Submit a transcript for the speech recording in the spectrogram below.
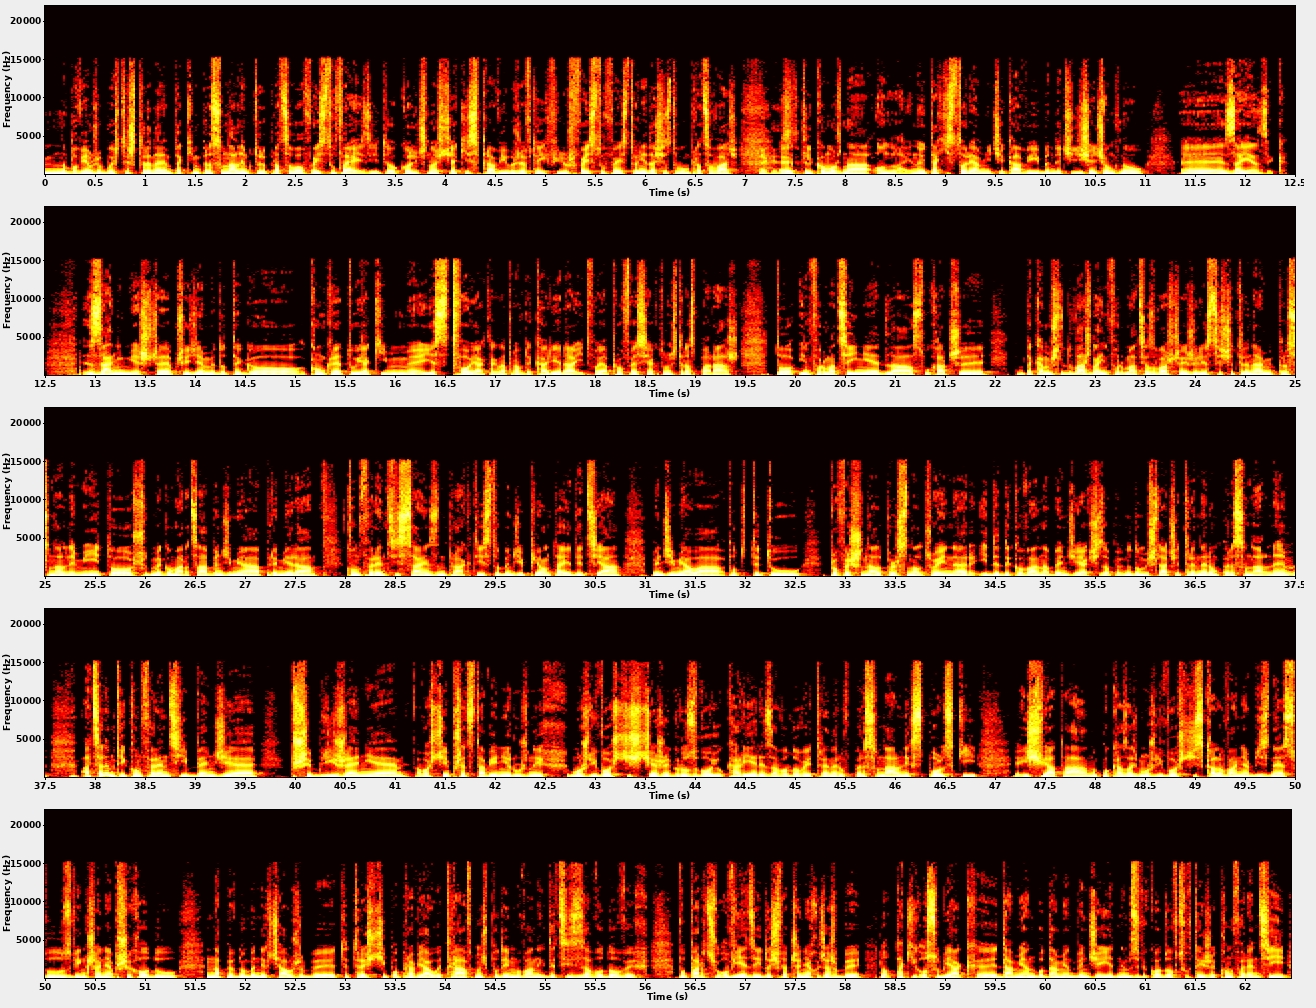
no bo wiem, że byłeś też trenerem takim personalnym, który pracował face to face i te okoliczności jakieś sprawiły, że w tej chwili już face to face to nie da się z tobą pracować, tak e, tylko można online. No i ta historia mnie ciekawi i będę ci dzisiaj ciągnął e, za język. Zanim jeszcze przejdziemy do tego konkretu, jakim jest twoja tak naprawdę kariera i twoja profesja, którą się teraz parasz, to informacyjnie dla słuchaczy taka myślę ważna informacja, zwłaszcza jeżeli jesteście trenerami personalnymi, to 7 marca będzie miała premiera konferencji Science Science and Practice, to będzie piąta edycja, będzie miała podtytuł Professional Personal Trainer i dedykowana będzie, jak się zapewne domyślacie, trenerom personalnym, a celem tej konferencji będzie przybliżenie, a właściwie przedstawienie różnych możliwości, ścieżek rozwoju kariery zawodowej trenerów personalnych z Polski i świata, no pokazać możliwości skalowania biznesu, zwiększania przychodu. Na pewno będę chciał, żeby te treści poprawiały trafność podejmowanych decyzji zawodowych w oparciu o wiedzę i doświadczenia chociażby no, takich takich osób jak e, Damian, bo Damian będzie jednym z wykładowców tejże konferencji.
